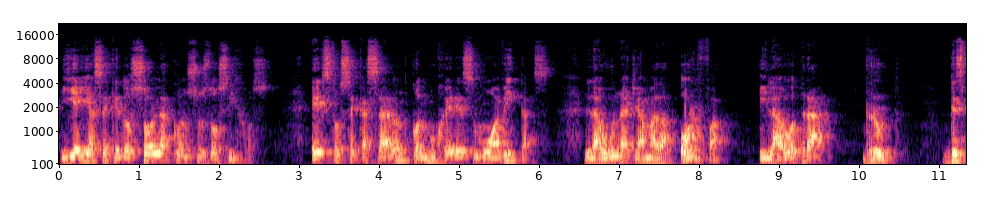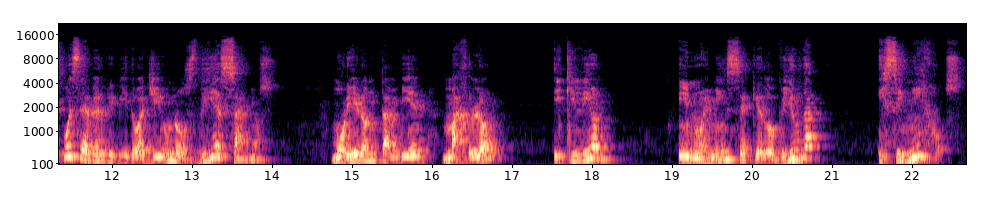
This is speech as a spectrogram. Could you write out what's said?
y ella se quedó sola con sus dos hijos. Estos se casaron con mujeres moabitas, la una llamada Orfa y la otra Ruth. Después de haber vivido allí unos 10 años, murieron también Maglón y Quilión, y Noemí se quedó viuda y sin hijos.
